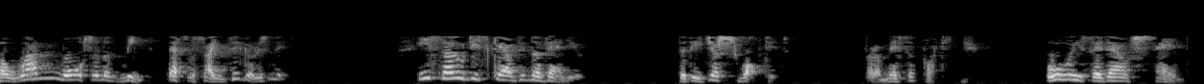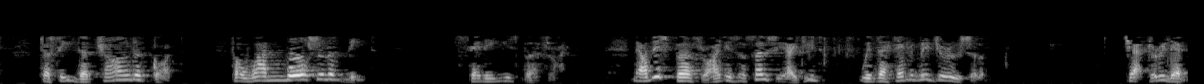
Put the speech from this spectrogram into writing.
For one morsel of meat, that's the same figure, isn't it? He so discounted the value that he just swapped it for a mess of pottage. Oh, he said, how sad to see the child of God for one morsel of meat selling his birthright. Now this birthright is associated with the heavenly Jerusalem. Chapter 11.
